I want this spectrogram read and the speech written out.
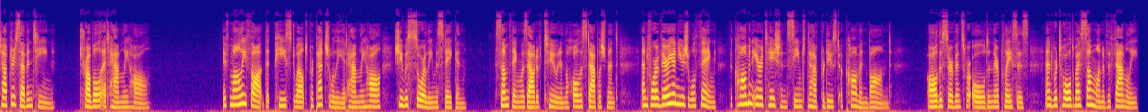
Chapter XVII Trouble at Hamley Hall If Molly thought that peace dwelt perpetually at Hamley Hall, she was sorely mistaken. Something was out of tune in the whole establishment, and for a very unusual thing, the common irritation seemed to have produced a common bond. All the servants were old in their places, and were told by some one of the family,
